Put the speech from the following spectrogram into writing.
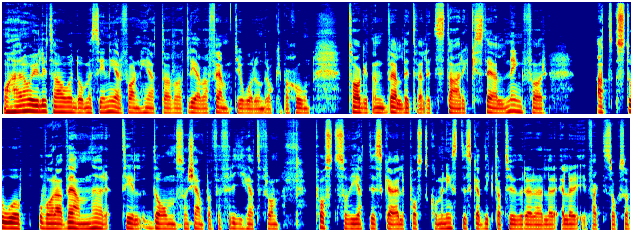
Och här har ju Litauen då med sin erfarenhet av att leva 50 år under ockupation tagit en väldigt, väldigt stark ställning för att stå upp och vara vänner till de som kämpar för frihet från postsovjetiska eller postkommunistiska diktaturer eller, eller faktiskt också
